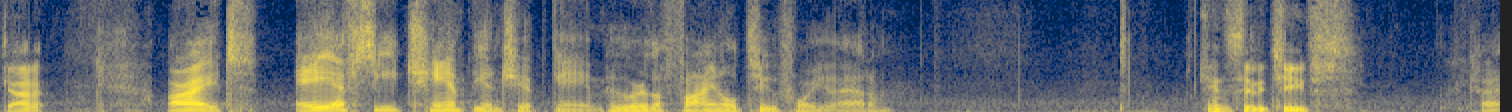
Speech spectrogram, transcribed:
Got it. All right, AFC Championship game. Who are the final two for you, Adam? Kansas City Chiefs Okay,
